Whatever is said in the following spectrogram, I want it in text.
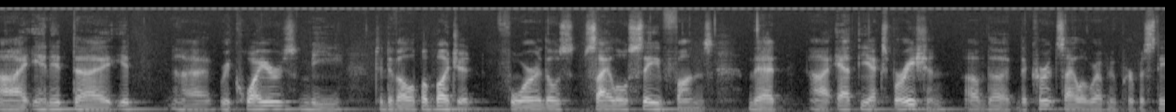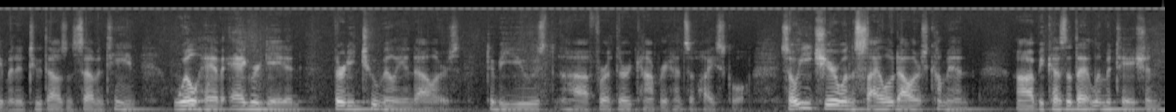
Uh, and it, uh, it uh, requires me to develop a budget for those silo save funds that uh, at the expiration of the, the current silo revenue purpose statement in 2017 will have aggregated $32 million to be used uh, for a third comprehensive high school. So each year when the silo dollars come in, uh, because of that limitation.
